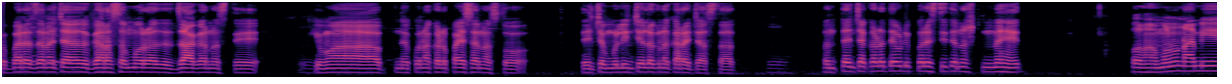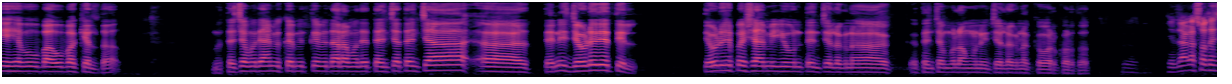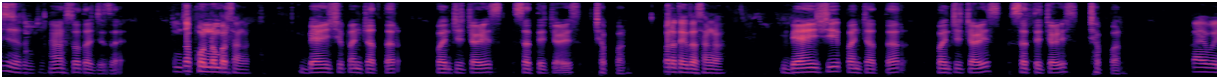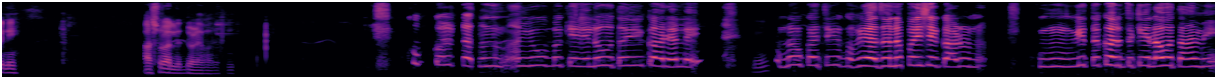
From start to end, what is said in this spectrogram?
बऱ्याच जणांच्या घरासमोर जागा नसते किंवा कोणाकडं पैसा नसतो. त्यांच्या मुलींचे लग्न करायचे असतात. पण त्यांच्याकडं तेवढी परिस्थिती नस नाहीत. पण म्हणून आम्ही हे उभा उभा केलं तर मग त्याच्यामध्ये आम्ही कमीत कमी दरामध्ये त्यांच्या त्यांच्या त्यांनी जेवढे देतील तेवढे पैसे आम्ही घेऊन त्यांचे लग्न त्यांच्या मुला मुलींचे लग्न कवर करतो. ही जागा स्वतःचीच आहे तुमची? हा स्वतःचीच आहे. तुमचा फोन नंबर सांगा. ब्याऐंशी पंच्याहत्तर पंचेचाळीस सत्तेचाळीस छप्पन. परत एकदा सांगा. ब्याऐंशी पंच्याहत्तर पंचेचाळीस सत्तेचाळीस छप्पन. काय वहिनी? असू आले डोळ्यामध्ये तुमच्या खूप कष्टातून आम्ही उभं केलेलं होतं हे कार्यालय. लोकांचे व्याजानं पैसे काढून इथं खर्च केला होता आम्ही.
